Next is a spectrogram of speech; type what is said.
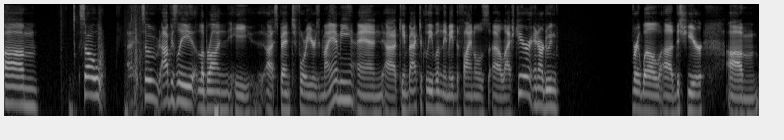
Um, so, uh, so obviously LeBron he uh, spent four years in Miami and uh, came back to Cleveland. They made the finals uh, last year and are doing very well uh, this year. Um,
